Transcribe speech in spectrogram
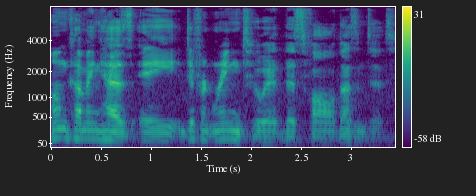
Homecoming has a different ring to it this fall, doesn't it?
